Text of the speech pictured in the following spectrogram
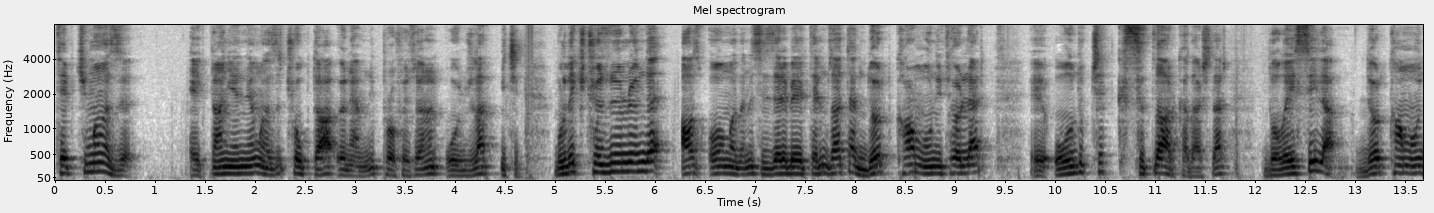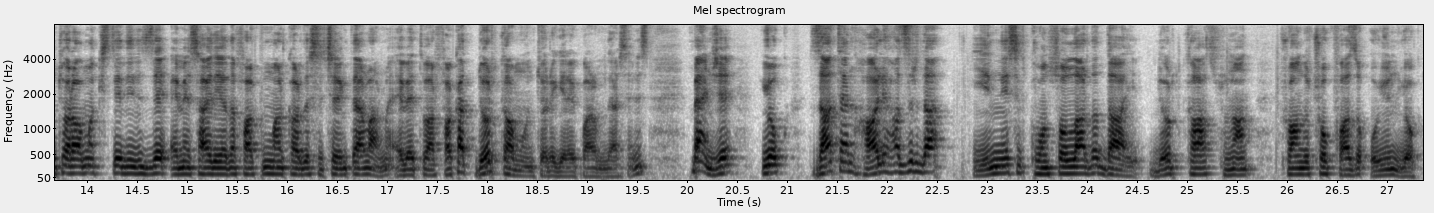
tepkime hızı, ekran yenileme hızı çok daha önemli profesyonel oyuncular için. Buradaki çözünürlüğün de az olmadığını sizlere belirtelim. Zaten 4K monitörler e, oldukça kısıtlı arkadaşlar. Dolayısıyla 4K monitör almak istediğinizde MSI'de ya da farklı markalarda seçenekler var mı? Evet var. Fakat 4K monitöre gerek var mı derseniz bence yok. Zaten hali hazırda yeni nesil konsollarda dahi 4K sunan şu anda çok fazla oyun yok.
